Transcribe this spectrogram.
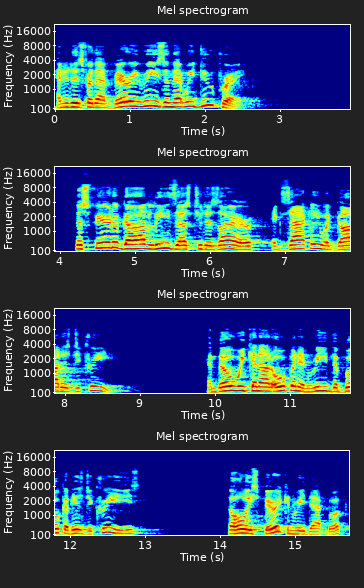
And it is for that very reason that we do pray. The Spirit of God leads us to desire exactly what God has decreed. And though we cannot open and read the book of His decrees, the Holy Spirit can read that book.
